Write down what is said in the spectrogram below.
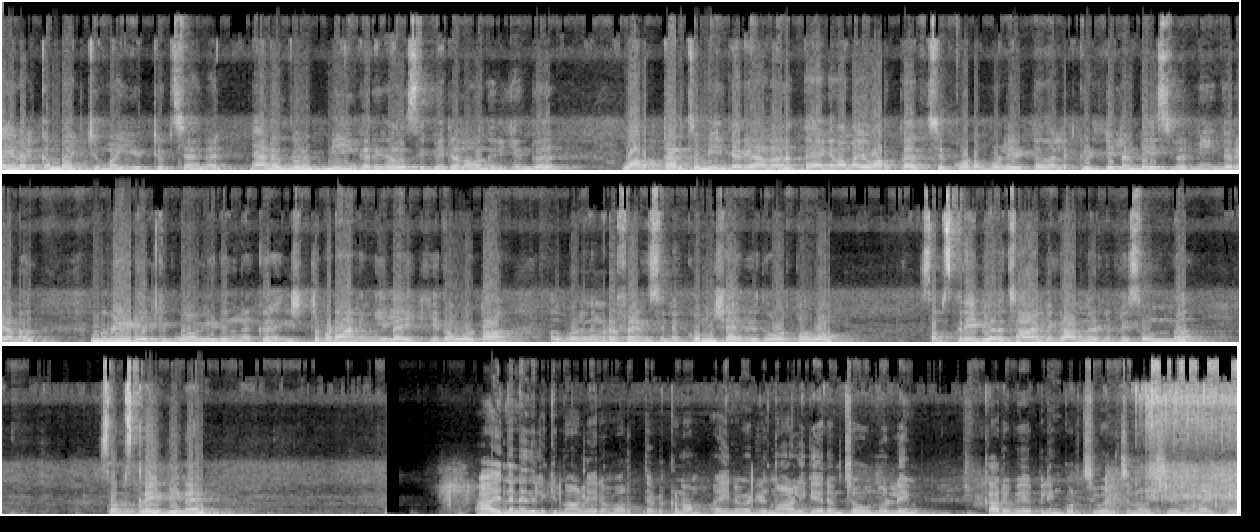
Hi welcome back to my YouTube channel ഞാനത് മീൻകറിയുടെ റെസിപ്പി ആയിട്ടാണ് വന്നിരിക്കുന്നത്. വറുത്തരച്ച മീൻകറിയാണ്. തേങ്ങ നന്നായി വറുത്തരച്ച് കുടമ്പുള്ളി ഇട്ട് നല്ല കിഡിലും ടേസ്റ്റിലൊരു മീൻകറിയാണ്. നമുക്ക് വീഡിയോയിലേക്ക് പോകാം വീഡിയോ നിങ്ങൾക്ക് ഇഷ്ടപ്പെടുകയാണെങ്കിൽ ലൈക്ക് ചെയ്തോളൂ കേട്ടോ അതുപോലെ നിങ്ങളുടെ ഫ്രണ്ട്സിനൊക്കെ ഒന്ന് ഷെയർ ചെയ്ത് കൊടുത്തോളൂ. സബ്സ്ക്രൈബ് ചെയ്ത ചാനൽ കാണുന്നവരുടെ പ്ലീസ് ഒന്ന് സബ്സ്ക്രൈബ് ചെയ്യണേ. ആദ്യം തന്നെ ഇതിലേക്ക് നാളികേരം വറുത്തെടുക്കണം. അതിന് വേണ്ടി നാളികേരം ചുവന്നുള്ളിയും കറിവേപ്പിലയും കുറച്ച് വെളിച്ചെണ്ണ ഒഴിച്ച് നന്നായിട്ട്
